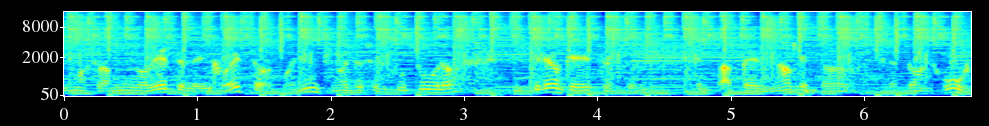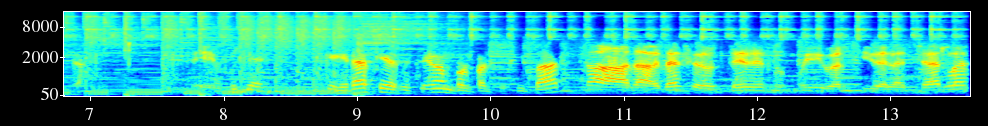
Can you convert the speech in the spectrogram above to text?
mismo su amigo Goethe le dijo, esto es buenísimo, esto es el futuro, y creo que eso es el, papel, ¿no? Que, todo, que a todos nos gusta. Así que, gracias Esteban por participar. No, no, gracias a ustedes, muy divertida la charla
